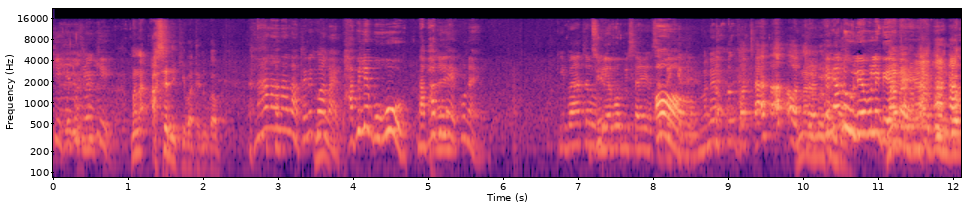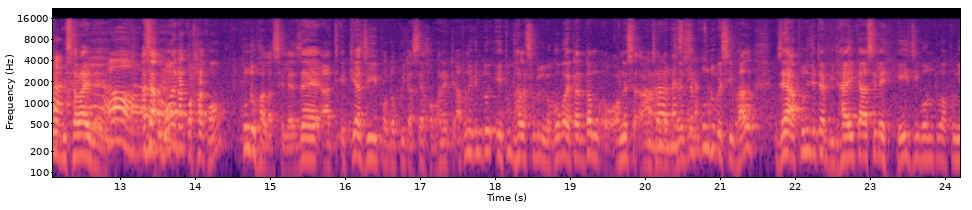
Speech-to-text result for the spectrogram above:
কি সেইটোক লৈ কি? মানে আছে নেকি কিবা তেনেকুৱা? না না না না তেনেকুৱা নাই। ভাবিলে বহুত নাভাবিলে একো নাই। কিবা এটা উলিয়াব বিচাৰি আছে অঁ, তেখেতে। মানে কথা নাই, মই- সেইকাৰণে উলিয়াবলৈ দিয়া নাই, উলিয়াব বিচৰাই নাই। আচ্ছা মই এটা কথা কওঁ কোনটো ভাল আছিলে? যে আজ- এতিয়া যি পদবীত আছে সভানেত্ৰী আপুনি কিন্তু এইটো ভাল আছে বুলি নক'ব এটা একদম অনেষ্ট আনচাৰ এটা বিচাৰিছে যে কোনটো বেছি ভাল? যে আপুনি যেতিয়া বিধায়িকা আছিলে সেই জীৱনটো আপুনি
